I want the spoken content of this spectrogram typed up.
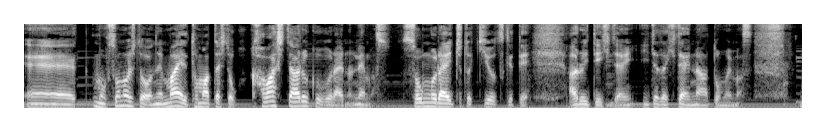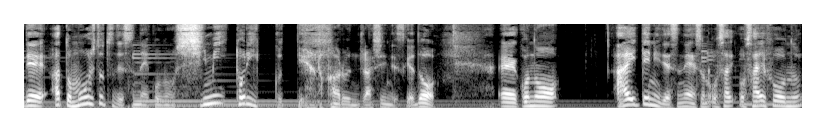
えー、もうその人をね、前で止まった人をかわして歩くぐらいのね、まあ、そんぐらいちょっと気をつけて歩いていきたい、いただきたいなと思います。で、あともう一つですね、このシミトリックっていうのがあるらしいんですけど、えー、この、相手にですね、そのお財布を、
